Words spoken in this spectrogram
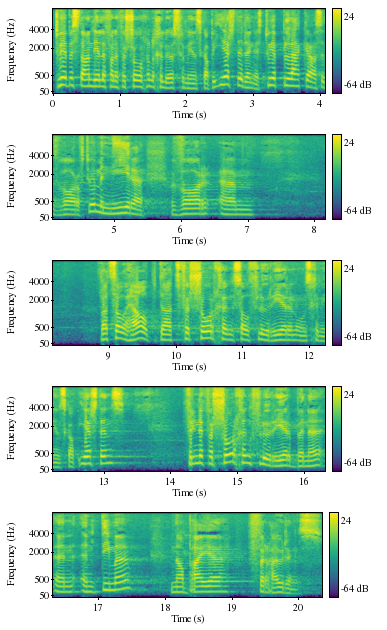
Twee bestanddele van 'n versorgende geloofsgemeenskap. Die eerste ding is twee plekke as dit waar of twee maniere waar ehm um, wat sal help dat versorging sal floreer in ons gemeenskap. Eerstens, vriende, versorging floreer binne in intieme, nabye verhoudings.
